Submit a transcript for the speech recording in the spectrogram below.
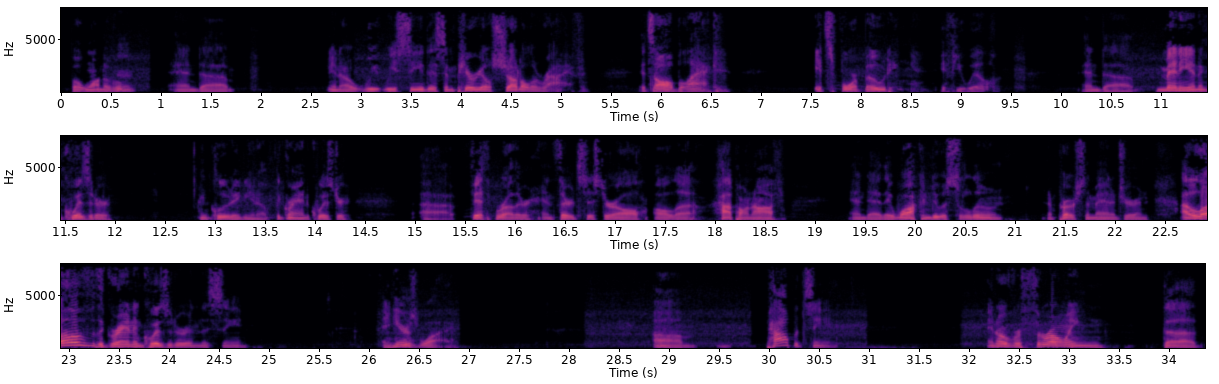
but one of them. And uh you know, we we see this imperial shuttle arrive. It's all black. It's foreboding, if you will. And uh many an inquisitor including you know the Grand Inquisitor, uh, fifth brother, and third sister all all uh, hop on off, and uh, they walk into a saloon and approach the manager. And I love the Grand Inquisitor in this scene, and here's why. Um, Palpatine, in overthrowing the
